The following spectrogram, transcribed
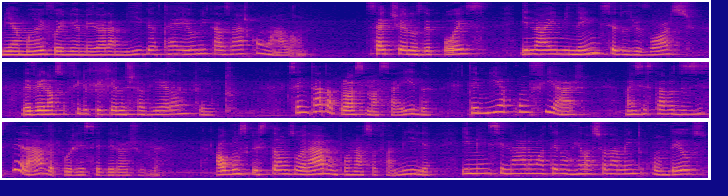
Minha mãe foi minha melhor amiga até eu me casar com Alan. Sete anos depois, e na iminência do divórcio, levei nosso filho pequeno Xavier a um culto. Sentada próxima à saída, temia confiar, mas estava desesperada por receber ajuda. Alguns cristãos oraram por nossa família e me ensinaram a ter um relacionamento com Deus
